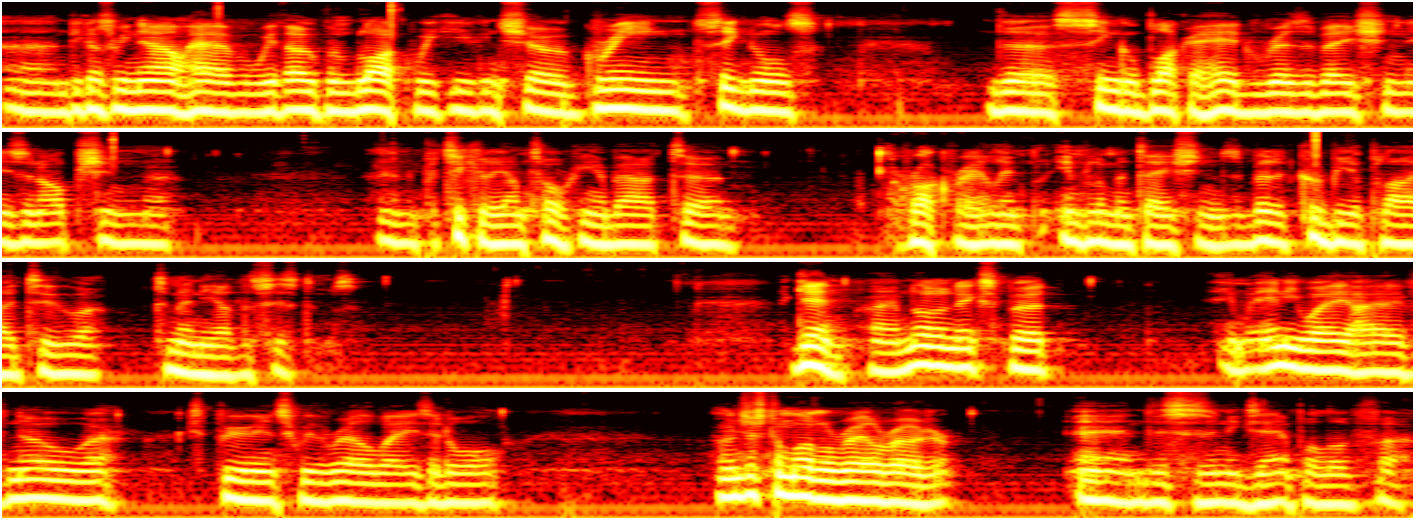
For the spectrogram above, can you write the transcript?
And because we now have with open block, we you can show green signals. The single block ahead reservation is an option, uh, and particularly I'm talking about uh, Rocrail imp implementations, but it could be applied to uh, to many other systems. Again, I am not an expert in any way. I have no uh, experience with railways at all. I'm just a model railroader, and this is an example of uh,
